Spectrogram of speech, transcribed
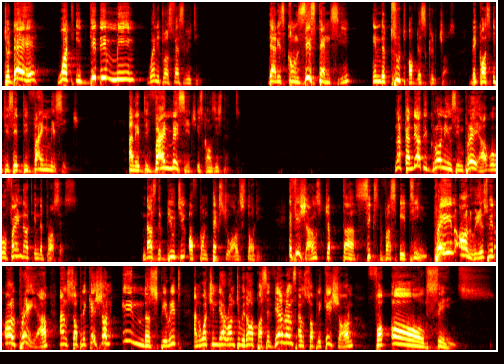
today what it didn't mean when it was first written. There is consistency in the truth of the scriptures because it is a divine message. And a divine message is consistent. Now, can there be groanings in prayer? We will find out in the process. That's the beauty of contextual study. Ephesians chapter 6, verse 18. Praying always with all prayer and supplication in the spirit, and watching thereunto with all perseverance and supplication for all sins.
